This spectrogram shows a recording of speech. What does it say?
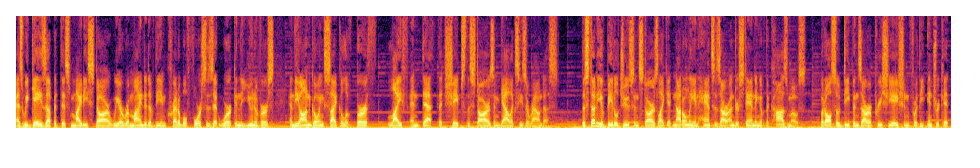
As we gaze up at this mighty star we are reminded of the incredible forces at work in the universe and the ongoing cycle of birth, life and death that shapes the stars and galaxies around us. The study of Betelgeuse and stars like it not only enhances our understanding of the cosmos, but also deepens our appreciation for the intricate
